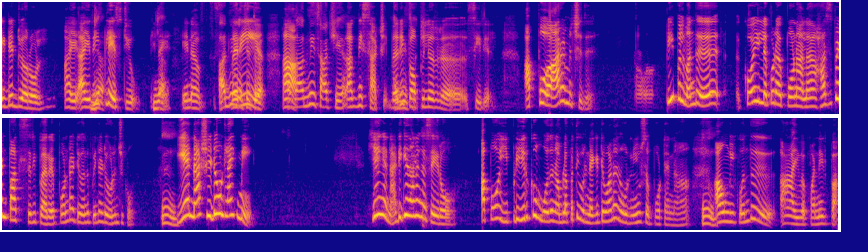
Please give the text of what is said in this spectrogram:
I did your role I I replaced you. In Agni very அது அக்னி சாட்சி வெரி சாட்சி. பாப்புலர் சீரியல் அப்போ ஆரம்பிச்சது. பீப்புள் வந்து கோயில்ல கூட போனால ஹஸ்பண்ட் பார்த்து சிரிப்பாரு பொண்டாட்டி வந்து பின்னாடி ஒளிஞ்சுக்கும். ம். ஏன்னா ஷி டோன்ட் லைக் மீ ஏங்க நடிக்க தானங்க செய்றோம். அப்போ இப்படி இருக்கும்போது நம்மளை பத்தி ஒரு நெகட்டிவான ஒரு நியூஸை போட்டேன்னா. அவங்களுக்கு வந்து ஆ இவ பண்ணிருப்பா.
